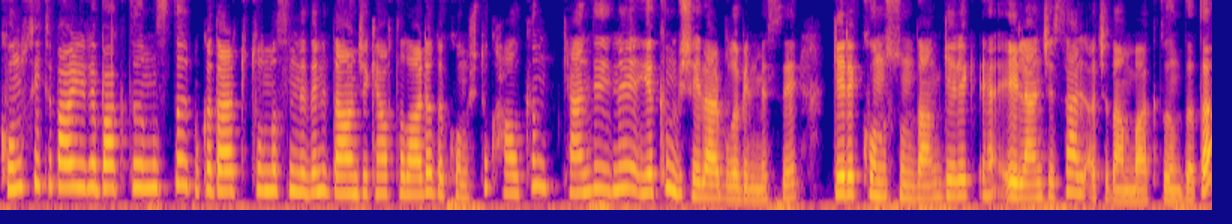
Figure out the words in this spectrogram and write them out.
konusu itibariyle baktığımızda bu kadar tutulmasının nedeni daha önceki haftalarda da konuştuk. Halkın kendine yakın bir şeyler bulabilmesi, gerek konusundan gerek eğlencesel açıdan baktığında da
